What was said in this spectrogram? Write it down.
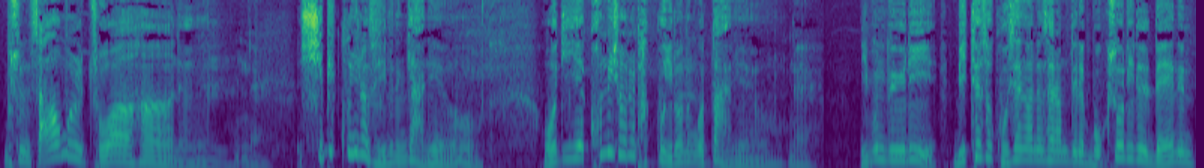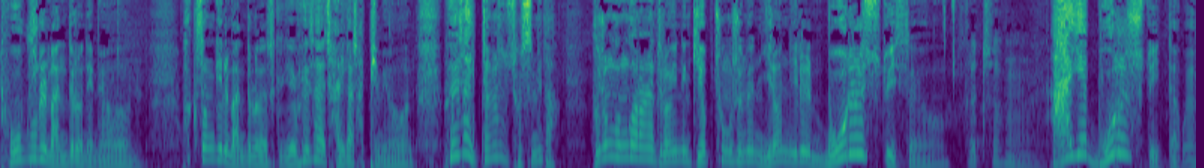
무슨 싸움을 좋아하는 네. 시비꾼이라서 이러는 게 아니에요. 어디에 커미션을 받고 이러는 것도 아니에요. 네. 이분들이 밑에서 고생하는 사람들의 목소리를 내는 도구를 만들어내면 확성기를 만들어내서 그게 회사에 자리가 잡히면 회사 입장에서 좋습니다. 구중궁궐 안에 들어있는 기업 총수는 이런 일을 모를 수도 있어요. 그렇죠. 음. 아예 모를 수도 있다고요.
